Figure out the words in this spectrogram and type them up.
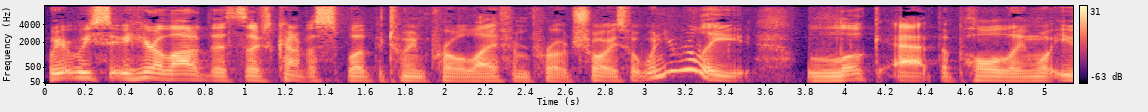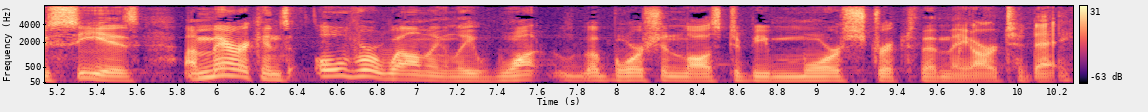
we, we, see, we hear a lot of this. There's kind of a split between pro life and pro choice. But when you really look at the polling, what you see is Americans overwhelmingly want abortion laws to be more strict than they are today.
